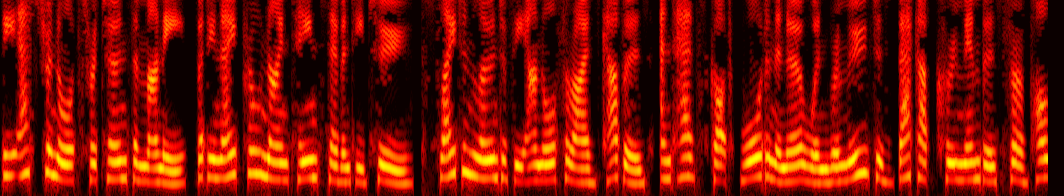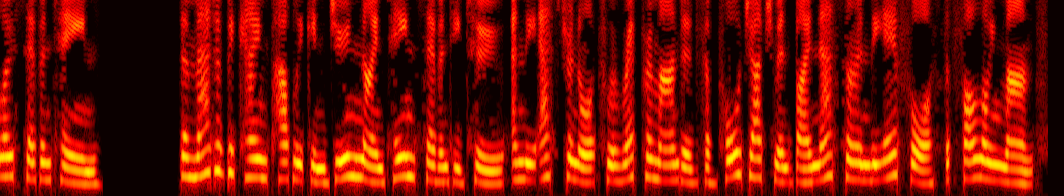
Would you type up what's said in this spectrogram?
The astronauts returned the money, but in April 1972, Slayton learned of the unauthorized covers, and had Scott, Worden and Irwin removed as backup crew members for Apollo 17. The matter became public in June 1972, and the astronauts were reprimanded for poor judgment by NASA and the Air Force the following month.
